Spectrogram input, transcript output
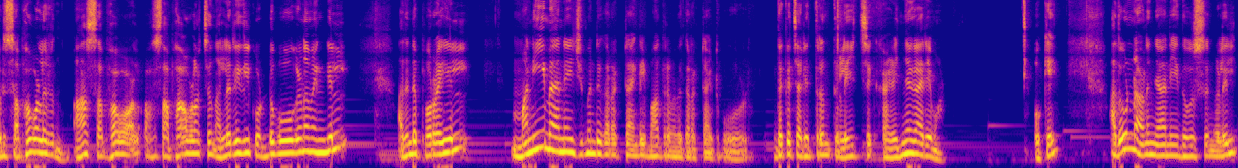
ഒരു സഭ വളരുന്നു. ആ സഭ ആ സഭാ വളർച്ച നല്ല രീതിയിൽ കൊണ്ടുപോകണമെങ്കിൽ അതിന്റെ പുറയിൽ മണി മാനേജ്മെന്റ് കറക്റ്റായെങ്കിൽ മാത്രമേ അത് കറക്റ്റായിട്ട് പോവുകയുള്ളൂ. ഇതൊക്കെ ചരിത്രം തെളിയിച്ച് കഴിഞ്ഞ കാര്യമാണ്. ഓക്കെ അതുകൊണ്ടാണ് ഞാൻ ഈ ദിവസങ്ങളിൽ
